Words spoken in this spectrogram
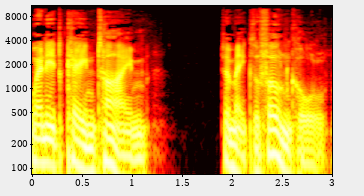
when it came time to make the phone call.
